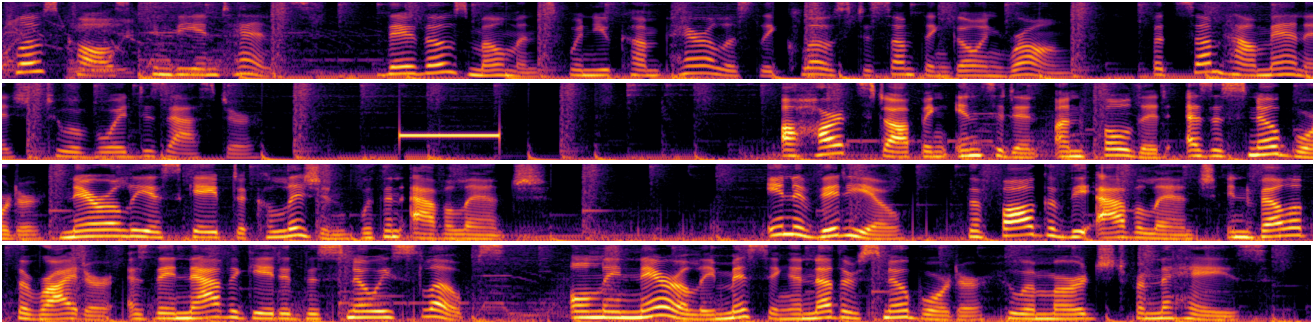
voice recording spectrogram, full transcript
Close calls can be intense. They're those moments when you come perilously close to something going wrong, but somehow manage to avoid disaster. A heart-stopping incident unfolded as a snowboarder narrowly escaped a collision with an avalanche. In a video, the fog of the avalanche enveloped the rider as they navigated the snowy slopes, only narrowly missing another snowboarder who emerged from the haze.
